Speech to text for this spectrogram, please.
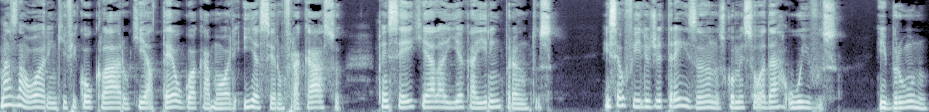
Mas na hora em que ficou claro que até o guacamole ia ser um fracasso, Pensei que ela ia cair em prantos. E seu filho de três anos começou a dar uivos. E Bruno,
